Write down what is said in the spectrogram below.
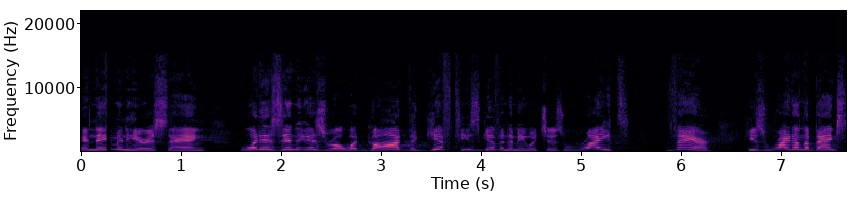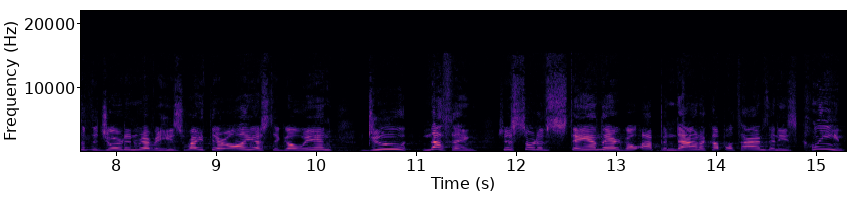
And Naaman here is saying, what is in Israel, what God, the gift He's given to me, which is right there. He's right on the banks of the Jordan River. He's right there. All he has to go in, do nothing, just sort of stand there, go up and down a couple times, and he's clean.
